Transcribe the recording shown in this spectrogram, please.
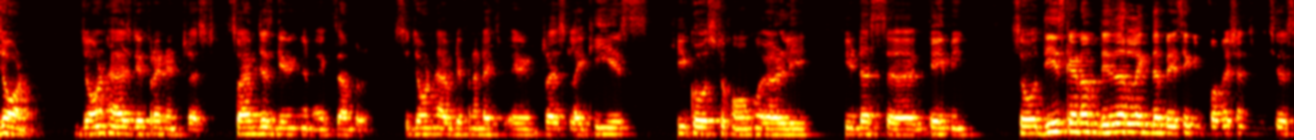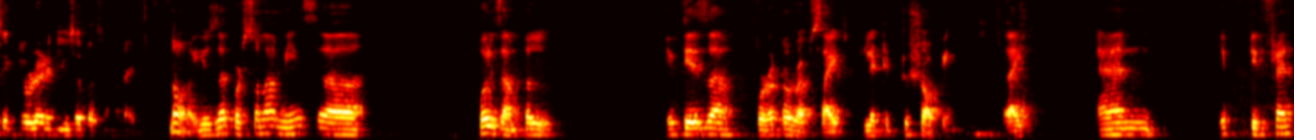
John, John has different interest. So I'm just giving an example. So John have different interest. Like he is he goes to home early. He does uh, gaming. So these kind of these are like the basic information which is included in user persona, right? No, user persona means, uh, for example, if there is a product or website related to shopping, right? And if different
